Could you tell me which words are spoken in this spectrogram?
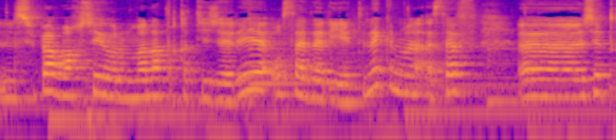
ال supermarché والمناطق التجارية والصيدليات. لكن من الأسف جات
